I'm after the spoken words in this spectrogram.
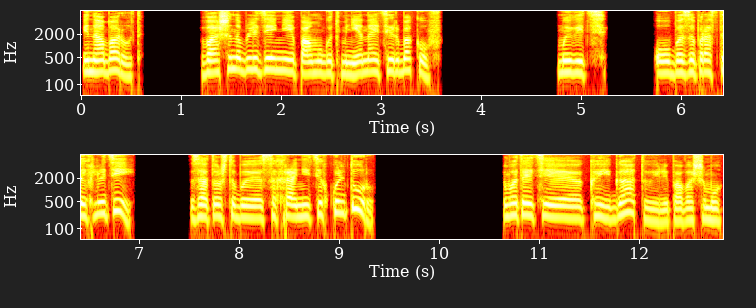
И наоборот, ваши наблюдения помогут мне найти рыбаков. Мы ведь оба за простых людей, за то, чтобы сохранить их культуру. Вот эти кайгату или, по-вашему,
